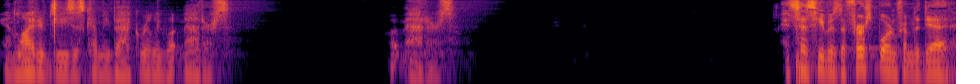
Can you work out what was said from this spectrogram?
In light of Jesus coming back, really what matters? What matters? It says he was the firstborn from the dead.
